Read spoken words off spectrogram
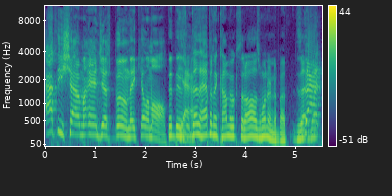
at these shadow mon- and just boom, they kill them all. Did, does, Yeah. does that happen in comic books at all? I was wondering about does that, that,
